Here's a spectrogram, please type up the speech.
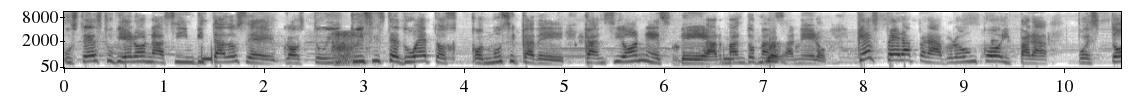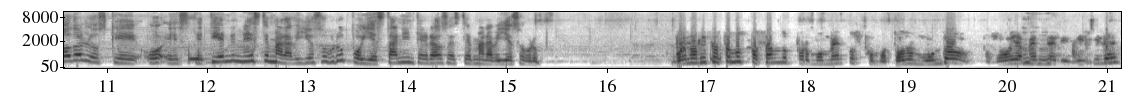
Ustedes tuvieron así invitados de, tú, tú hiciste duetos con música de canciones de Armando Manzanero. ¿Qué espera para Bronco y para pues todos los que o, este, tienen este maravilloso grupo y están integrados a este maravilloso grupo? Bueno, ahorita estamos pasando por momentos como todo mundo, pues obviamente uh -huh. difíciles.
